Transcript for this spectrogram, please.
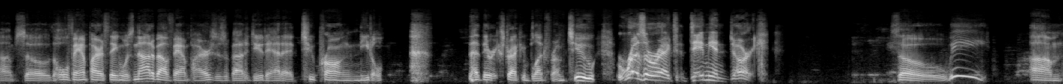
Um, so the whole vampire thing was not about vampires. It was about a dude that had a two prong needle that they were extracting blood from to resurrect Damien Darhk. So we, um,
